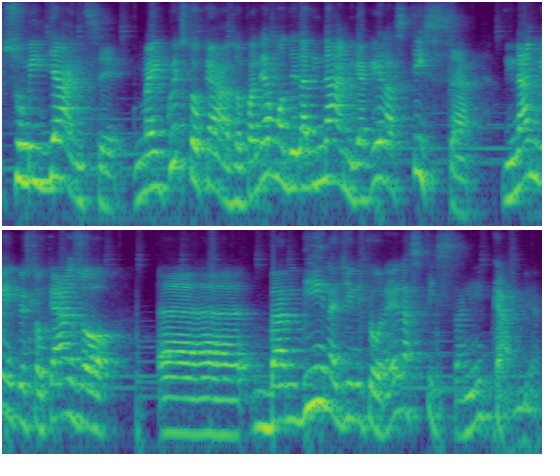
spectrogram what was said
somiglianze, ma in questo caso parliamo della dinamica che è la stessa dinamica in questo caso eh, bambina genitore è la stessa, non cambia.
